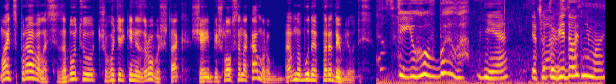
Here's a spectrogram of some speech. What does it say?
Мать справилась, за доцю чого тільки не зробиш, так? Ще й пішло все на камеру, певно, буде передивлюватись. Ти його вбила. Ні, я тут відео знімаю.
